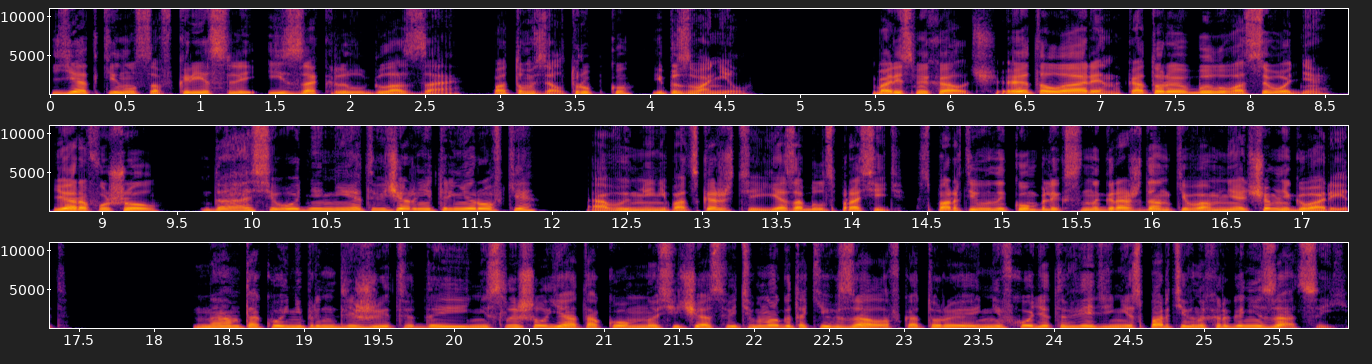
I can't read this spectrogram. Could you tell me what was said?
Я откинулся в кресле и закрыл глаза. Потом взял трубку и позвонил. «Борис Михайлович, это Ларин, который был у вас сегодня. Яров ушел?» «Да, сегодня нет вечерней тренировки». «А вы мне не подскажете? Я забыл спросить. Спортивный комплекс на гражданке вам ни о чем не говорит?» «Нам такой не принадлежит, да и не слышал я о таком, но сейчас ведь много таких залов, которые не входят в ведение спортивных организаций».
